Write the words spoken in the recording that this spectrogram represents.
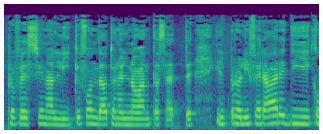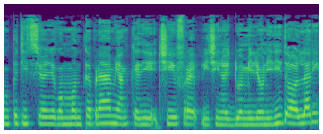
Professional League, fondato nel 97. Il proliferare di competizioni con montepremi, anche di cifre vicine ai 2 milioni di dollari,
